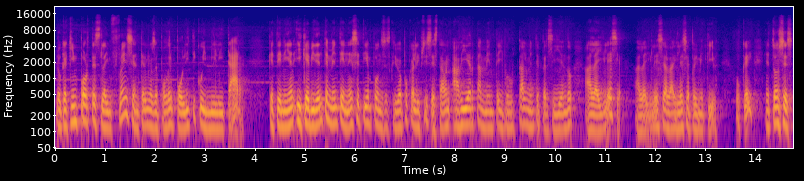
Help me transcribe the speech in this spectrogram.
Lo que aquí importa es la influencia en términos de poder político y militar que tenían y que evidentemente en ese tiempo donde se escribió Apocalipsis estaban abiertamente y brutalmente persiguiendo a la iglesia, a la iglesia, a la iglesia primitiva. ¿Ok? Entonces,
